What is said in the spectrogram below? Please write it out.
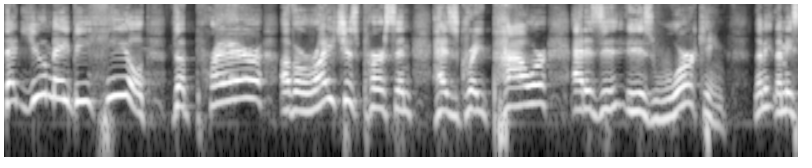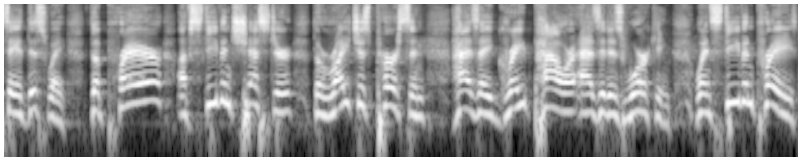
that you may be healed. The prayer of a righteous person has great power as it is working. Let me, let me say it this way The prayer of Stephen Chester, the righteous person, has a great power as it is working. When Stephen prays,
